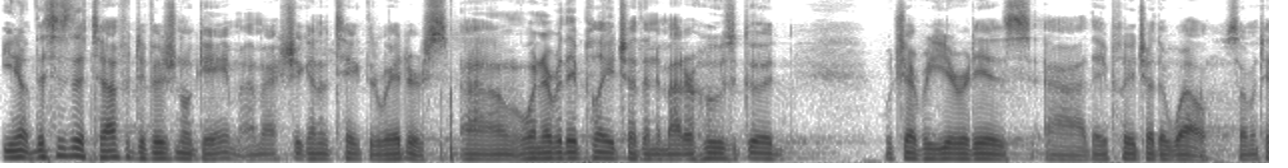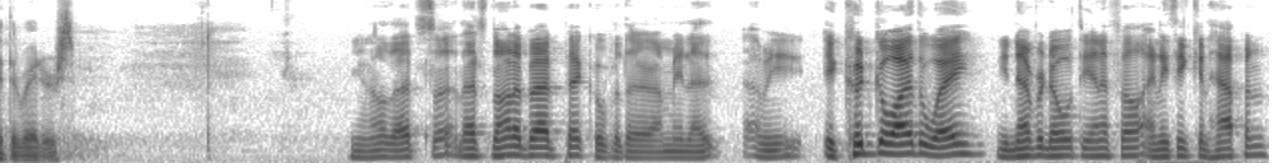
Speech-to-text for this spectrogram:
You know, this is a tough divisional game. I'm actually going to take the Raiders. Um, whenever they play each other, no matter who's good, whichever year it is, uh, they play each other well. So I'm going to take the Raiders. You know that's uh, that's not a bad pick over there. I mean, I I mean it could go either way. You never know with the NFL; anything can happen.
